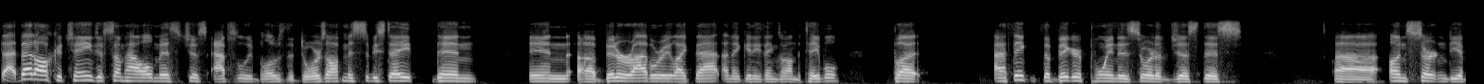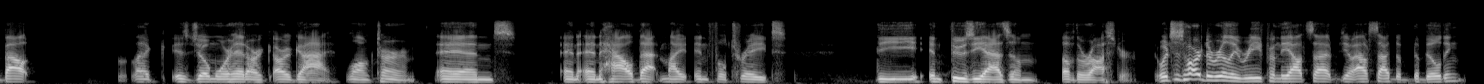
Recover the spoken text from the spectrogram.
that that all could change if somehow Ole Miss just absolutely blows the doors off Mississippi State. Then in a bitter rivalry like that, I think anything's on the table. But I think the bigger point is sort of just this uh, uncertainty about like is Joe Moorhead our our guy long term, and and and how that might infiltrate the enthusiasm of the roster, which is hard to really read from the outside, you know, outside the, the building.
